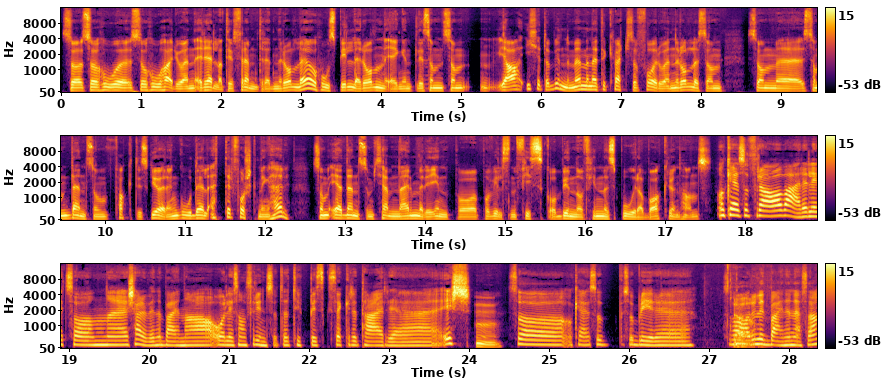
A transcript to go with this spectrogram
Så, så, hun, så, hun, har jo en relativt fremtredende rolle, og hun spiller rollen egentlig som, som, Ja, ikke til å begynne med, men etter hvert så får hun en rolle som, som, uh, som den som faktisk gjør en god del etterforskning her. Som er den som kommer nærmere inn på, på Wilson Fisk og begynner å finne spor av bakgrunnen hans. Ok, så fra å være litt sånn skjelvende skjelven i beina og litt sånn frynsete, typisk sekretær-ish, mm. så okay, så, så blir det så da har hun litt bein i nesa.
